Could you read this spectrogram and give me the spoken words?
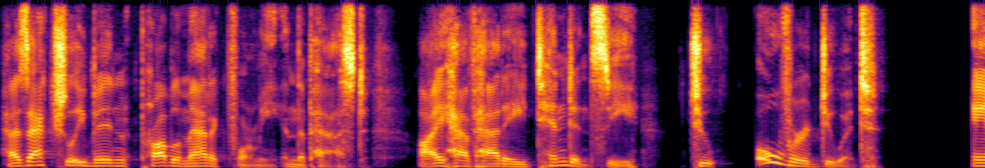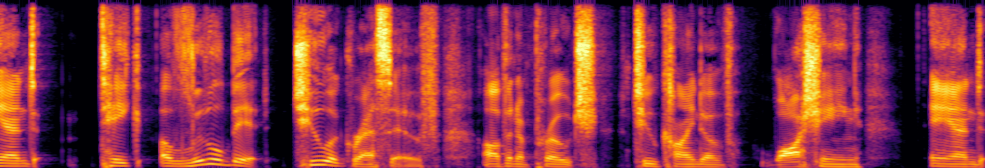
has actually been problematic for me in the past. I have had a tendency to overdo it and take a little bit too aggressive of an approach to kind of washing and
